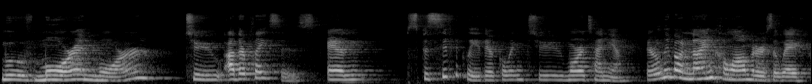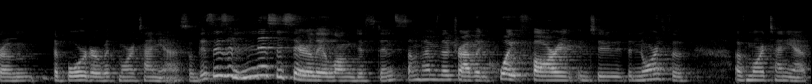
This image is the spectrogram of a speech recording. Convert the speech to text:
move more and more to other places. And Specifically, they're going to Mauritania. They're only about nine kilometers away from the border with Mauritania. So this isn't necessarily a long distance. Sometimes they're traveling quite far into the north of, of Mauritania.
